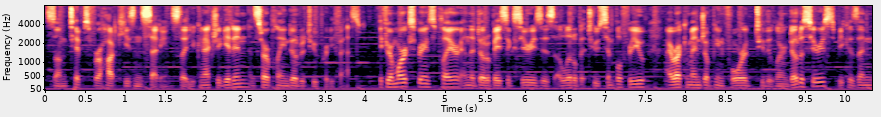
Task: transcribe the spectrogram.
some tips for hotkeys and settings so that you can actually get in and start playing Dota 2 pretty fast. If you're a more experienced player and the Dota Basics series is a little bit too simple for you, I recommend jumping forward to the Learn Dota series because then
